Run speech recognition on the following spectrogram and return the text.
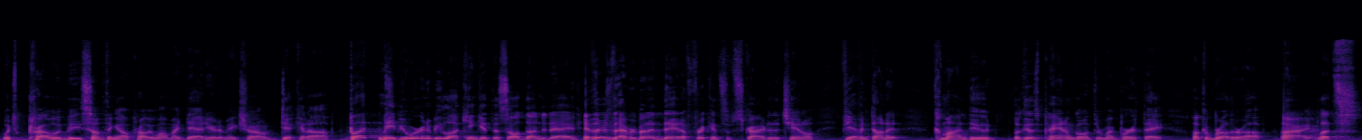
which probably be something I'll probably want my dad here to make sure I don't dick it up. But maybe we're gonna be lucky and get this all done today. If there's ever been a day to freaking subscribe to the channel, if you haven't done it, come on, dude. Look at this pain I'm going through my birthday. Hook a brother up. All right, let's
